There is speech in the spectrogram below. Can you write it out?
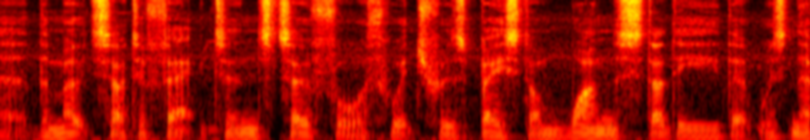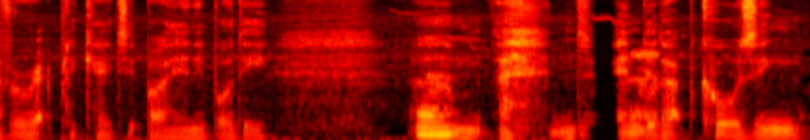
uh, the Mozart effect and so forth, which was based on one study that was never replicated by anybody um, and ended up causing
